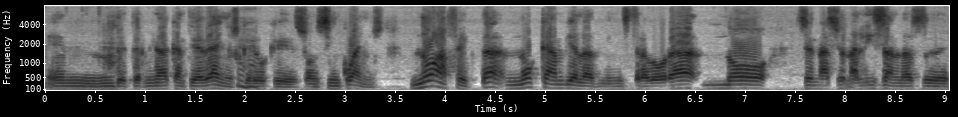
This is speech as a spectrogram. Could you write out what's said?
en determinada cantidad de años, creo que son cinco años. No afecta, no cambia la administradora, no se nacionalizan las eh,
